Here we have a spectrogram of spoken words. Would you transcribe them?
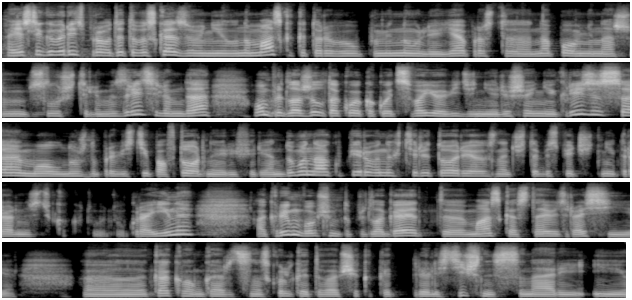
А если говорить про вот это высказывание Илона Маска, которое вы упомянули, я просто напомню нашим слушателям и зрителям, да, он предложил такое какое-то свое видение решения кризиса, мол, нужно провести повторные референдумы на оккупированных территориях, значит, обеспечить нейтральность как Украины, а Крым, в общем-то, предлагает э, Маска оставить России. Э, как вам кажется, насколько это вообще какой-то реалистичный сценарий, и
